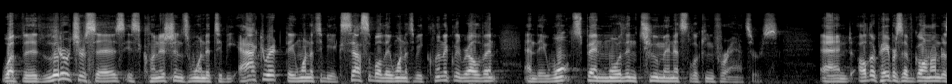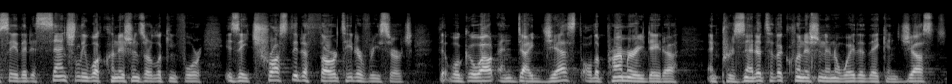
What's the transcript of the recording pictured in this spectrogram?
What the literature says is clinicians want it to be accurate, they want it to be accessible, they want it to be clinically relevant, and they won't spend more than two minutes looking for answers. And other papers have gone on to say that essentially what clinicians are looking for is a trusted authoritative research that will go out and digest all the primary data and present it to the clinician in a way that they can just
